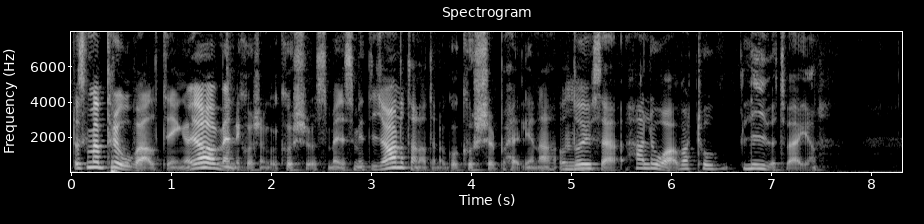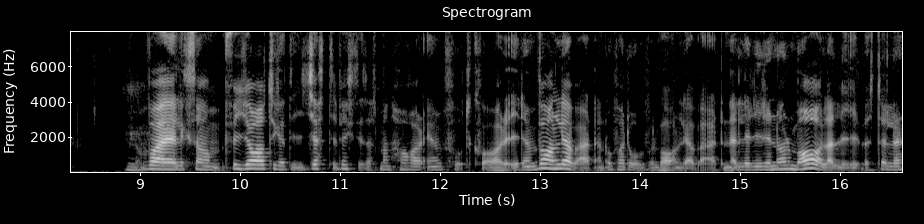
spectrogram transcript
Då ska man prova allting. Och jag har människor som går kurser hos mig som inte gör något annat än att gå kurser på helgerna. Och då är det så här, hallå, vart tog livet vägen? Mm. Vad är liksom, för jag tycker att det är jätteviktigt att man har en fot kvar i den vanliga världen. Och vadå vanliga världen? Eller i det normala livet. Eller,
